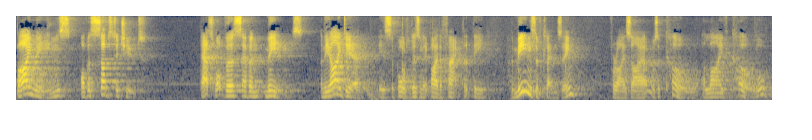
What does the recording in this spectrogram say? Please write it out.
by means of a substitute. That's what verse 7 means. And the idea is supported, isn't it, by the fact that the, the means of cleansing for Isaiah was a coal, a live coal,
